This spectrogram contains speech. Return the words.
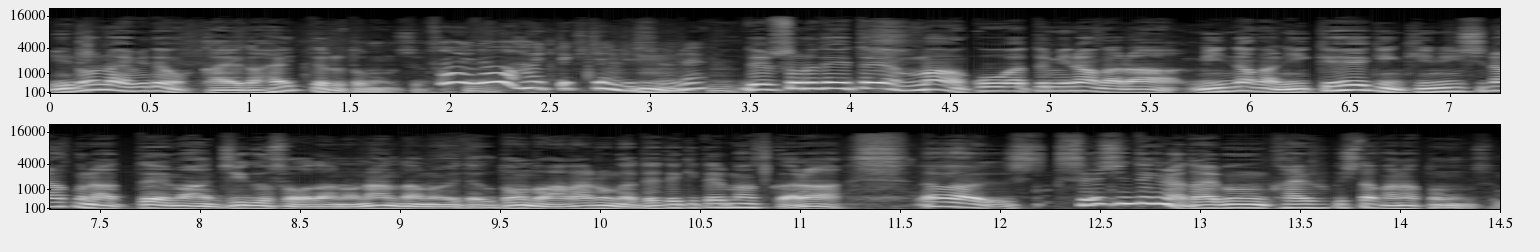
いろんな意味でも買いが入ってると思うんですよ。そういうのは入ってきてんですよね。で、それでいて、まあ、こうやって見ながら、みんなが日経平均気にしなくなって、まあ、ジグソーだの、なんだの言うて、どんどん上がるのが出てきてますから、だから、精神的にはだいぶ回復したかなと思うんですよ。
